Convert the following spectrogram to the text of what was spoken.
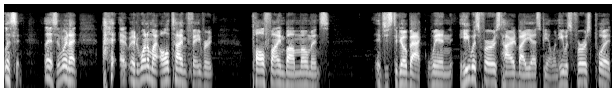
Listen, listen, we're not. At one of my all-time favorite Paul Finebaum moments, just to go back when he was first hired by ESPN, when he was first put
